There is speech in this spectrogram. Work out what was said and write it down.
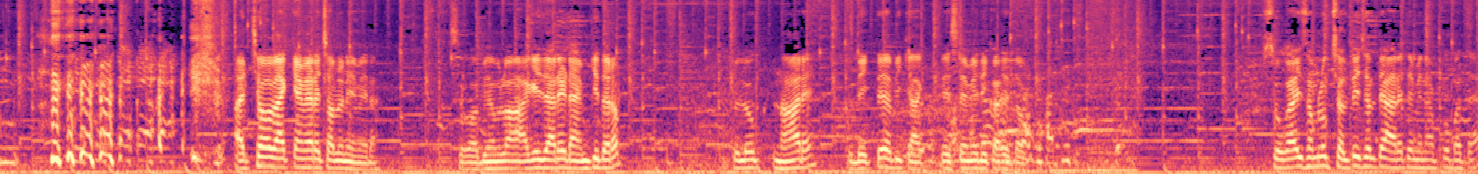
अच्छा वो बैक कैमरा चालू नहीं मेरा। सो so, अभी हम लोग आगे जा रहे हैं डैम की तरफ़। तो लोग नहा रहे तो देखते हैं अभी क्या कैसे मैं दिखा देता हूँ। सो गाइस हम लोग चलते चलते आ रहे थे मैंने आपको बताया।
